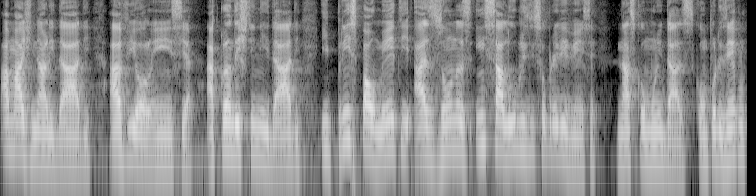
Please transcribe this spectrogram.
a marginalidade, a violência, a clandestinidade e principalmente as zonas insalubres de sobrevivência nas comunidades, como por exemplo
